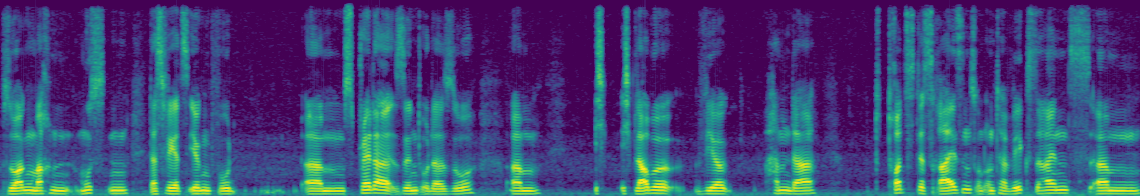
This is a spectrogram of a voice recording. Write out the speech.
Sorgen machen mussten, dass wir jetzt irgendwo ähm, Spreader sind oder so. Ähm, ich, ich glaube, wir haben da trotz des Reisens und Unterwegsseins ähm,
